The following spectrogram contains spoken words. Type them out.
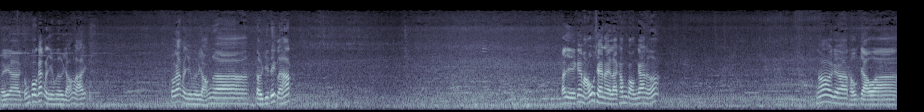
Thì à, cũng có rất là nhiều người dọn lại. Có rất là nhiều người dọn uh, từ chi tiết lại hết. Tại vì cái mẫu xe này là không còn ra nữa nó ờ, thuộc vào ờ,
